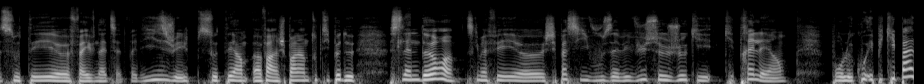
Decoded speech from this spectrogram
sauter Five Nights at Freddy's. Je vais sauter, un- enfin, je parlais un tout petit peu de Slender, ce qui m'a fait, je sais pas si vous avez vu ce jeu qui est, qui est très laid hein, pour le coup, et puis qui est pas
